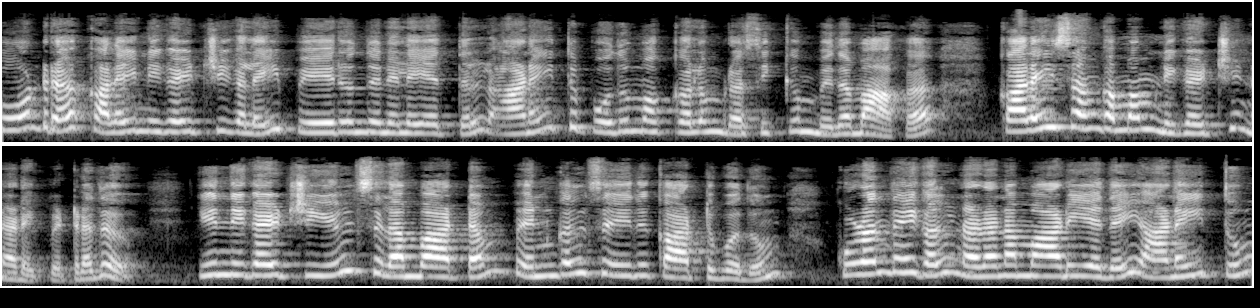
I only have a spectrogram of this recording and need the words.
போன்ற கலை நிகழ்ச்சிகளை பேருந்து நிலையத்தில் அனைத்து பொதுமக்களும் ரசிக்கும் விதமாக கலை சங்கமம் நிகழ்ச்சி நடைபெற்றது. இந்நிகழ்ச்சியில் சிலம்பாட்டம் பெண்கள் செய்து காட்டுவதும் குழந்தைகள் நடனமாடியதை அனைத்தும்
